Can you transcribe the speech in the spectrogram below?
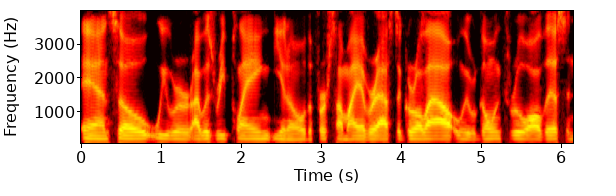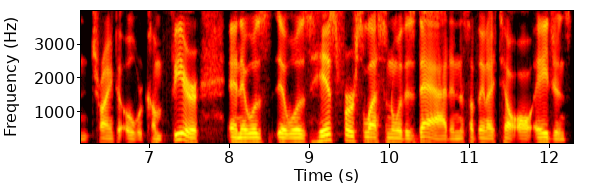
and so we were I was replaying, you know, the first time I ever asked a girl out, and we were going through all this and trying to overcome fear. And it was it was his first lesson with his dad, and it's something I tell all agents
